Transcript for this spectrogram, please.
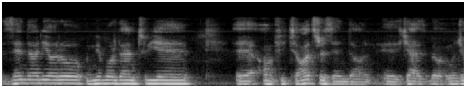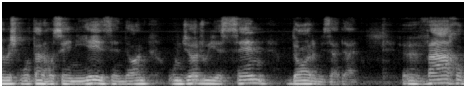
زندانی ها رو میبردن توی آمفیتاتر زندان که اونجا بهش گفتن حسینیه زندان اونجا روی سن دار می‌زدن. و خب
